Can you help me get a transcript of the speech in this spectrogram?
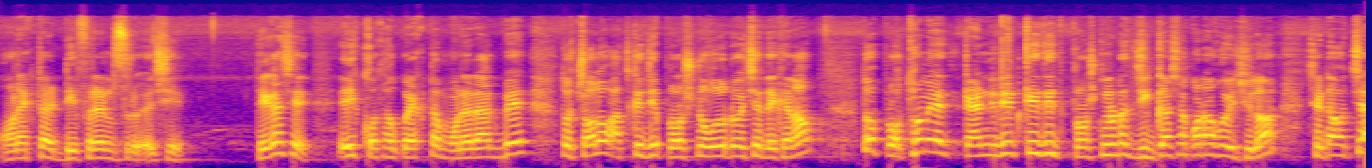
অনেকটা ডিফারেন্স রয়েছে। ঠিক আছে? এই কথা কয়েকটা মনে রাখবে। তো চলো আজকে যে প্রশ্নগুলো রয়েছে দেখে নাও। তো প্রথমে ক্যান্ডিডেটকে যে প্রশ্নটা জিজ্ঞাসা করা হয়েছিল, সেটা হচ্ছে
